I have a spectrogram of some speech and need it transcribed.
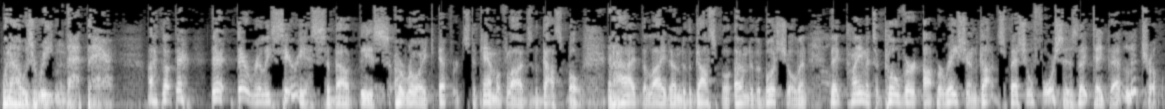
when I was reading that there. I thought they're, they're, they're really serious about these heroic efforts to camouflage the gospel and hide the light under the gospel, under the bushel. And they claim it's a covert operation. God's special forces, they take that literal.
